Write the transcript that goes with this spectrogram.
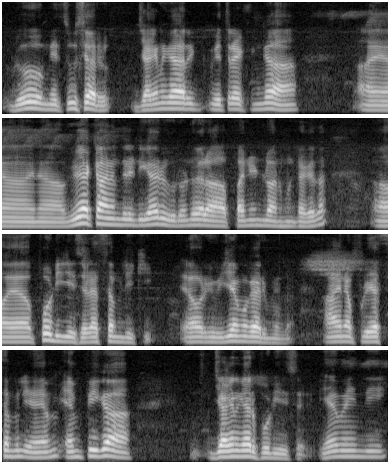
ఇప్పుడు మీరు చూశారు జగన్ గారికి వ్యతిరేకంగా ఆయన వివేకానంద రెడ్డి గారు రెండు వేల పన్నెండులో అనుకుంటా కదా పోటీ చేశాడు అసెంబ్లీకి ఎవరికి? విజయమ్మ గారి మీద. ఆయన అప్పుడు అసెంబ్లీ ఎం ఎంపీగా జగన్ గారు పోటీ చేశారు. ఏమైంది?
